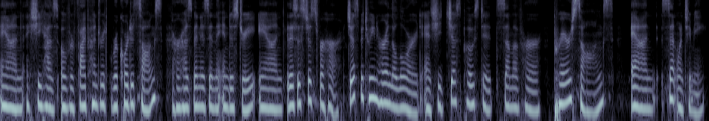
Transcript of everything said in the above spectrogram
And she has over 500 recorded songs. Her husband is in the industry and this is just for her, just between her and the Lord. And she just posted some of her prayer songs and sent one to me.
